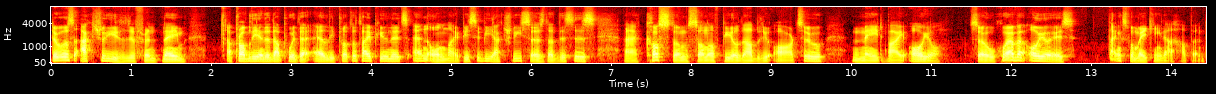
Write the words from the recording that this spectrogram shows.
there was actually a different name. I probably ended up with the early prototype units and on my PCB actually says that this is a custom Sonoff POW R2 made by Oyo. So whoever Oyo is, thanks for making that happen.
